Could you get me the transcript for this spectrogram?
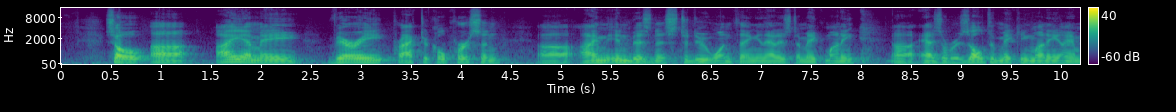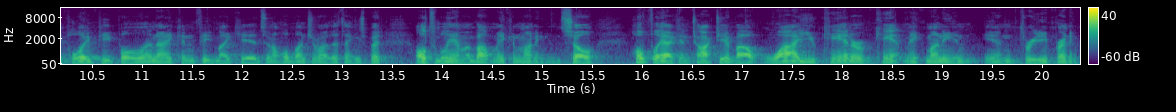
So uh, I am a very practical person. Uh, I'm in business to do one thing, and that is to make money. Uh, as a result of making money, I employ people and I can feed my kids and a whole bunch of other things, but ultimately I'm about making money. And so hopefully I can talk to you about why you can or can't make money in, in 3D printing.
